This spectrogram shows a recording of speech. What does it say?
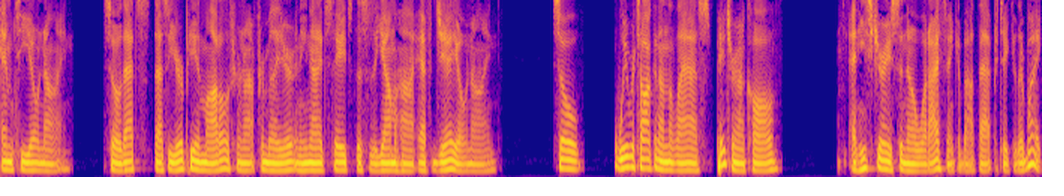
MT09. So that's that's a European model. If you're not familiar, in the United States, this is a Yamaha FJ09. So we were talking on the last Patreon call, and he's curious to know what I think about that particular bike.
